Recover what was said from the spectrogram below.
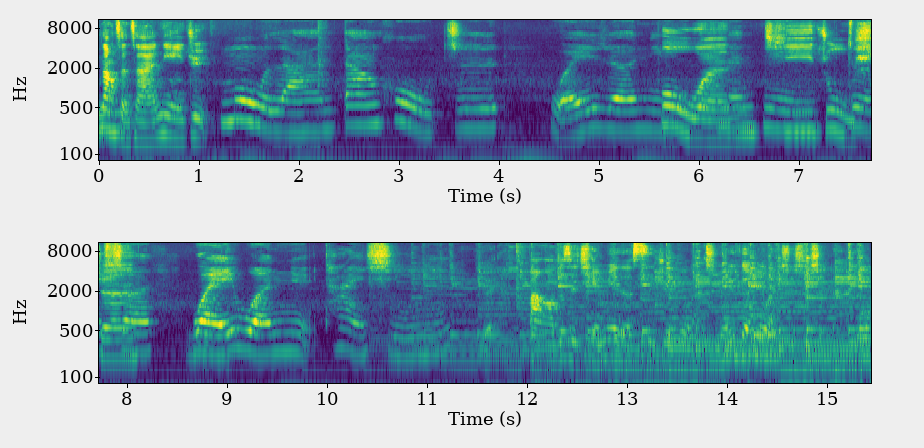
让晨晨来念一句。木兰当户织，为人不闻机杼声。唯闻女叹息。对，很棒哦！这是前面的四句木兰诗，有一个木兰诗是写的很多，我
